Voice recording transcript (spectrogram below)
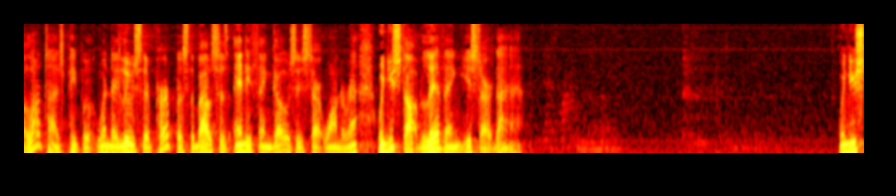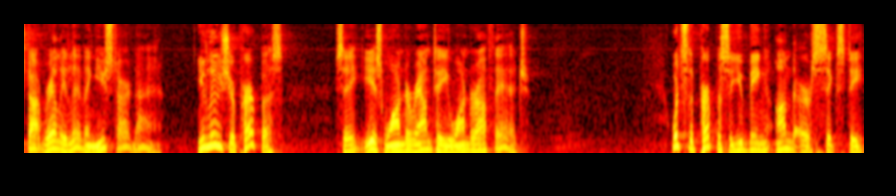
A lot of times, people, when they lose their purpose, the Bible says anything goes, they start wandering around. When you stop living, you start dying. When you stop really living, you start dying. You lose your purpose. See, you just wander around till you wander off the edge. What's the purpose of you being on the earth 60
